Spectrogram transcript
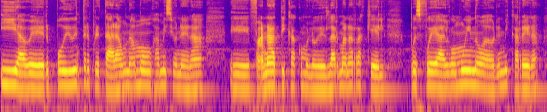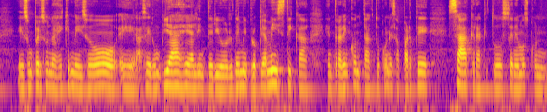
y haber podido interpretar a una monja misionera eh, fanática como lo es la hermana Raquel, pues fue algo muy innovador en mi carrera. Es un personaje que me hizo eh, hacer un viaje al interior de mi propia mística, entrar en contacto con esa parte sacra que todos tenemos, con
